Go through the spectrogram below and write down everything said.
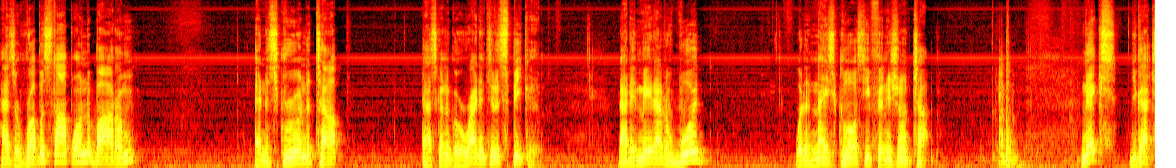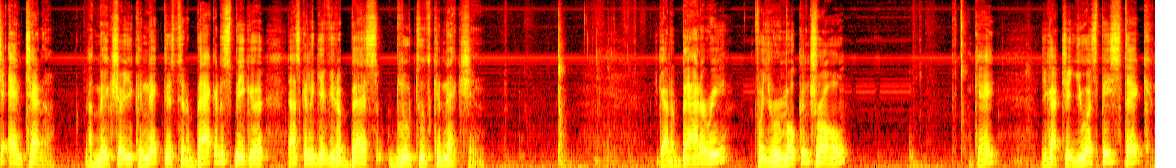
has a rubber stop on the bottom and a screw on the top. That's gonna go right into the speaker. Now they're made out of wood with a nice glossy finish on top. Next, you got your antenna. Now make sure you connect this to the back of the speaker. That's gonna give you the best Bluetooth connection. You got a battery for your remote control. Okay. You got your USB stick.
